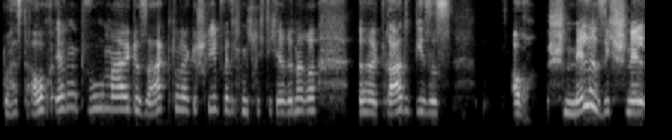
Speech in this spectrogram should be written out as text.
Du hast auch irgendwo mal gesagt oder geschrieben, wenn ich mich richtig erinnere, äh, gerade dieses auch schnelle, sich schnell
